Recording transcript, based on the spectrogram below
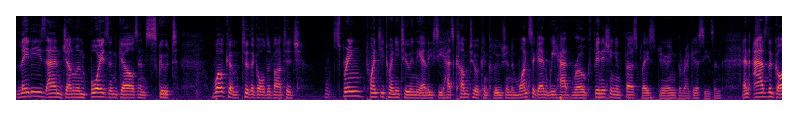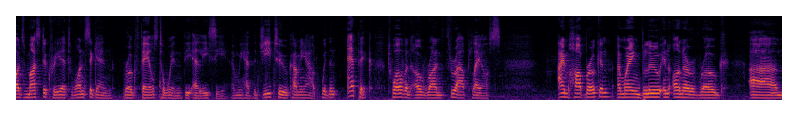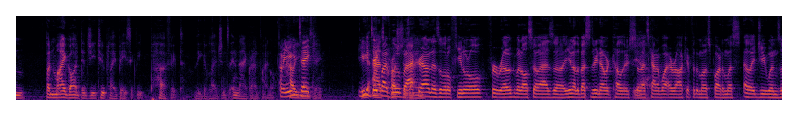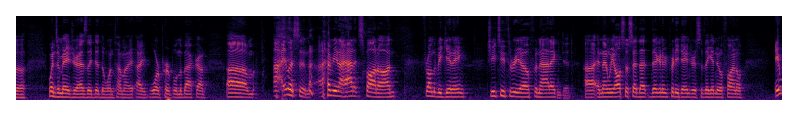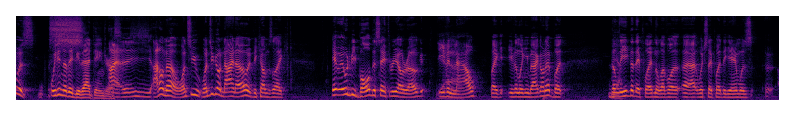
Ladies and gentlemen, boys and girls, and Scoot, welcome to the Gold Advantage. Spring 2022 in the LEC has come to a conclusion, and once again, we had Rogue finishing in first place during the regular season. And as the gods must decree it, once again, Rogue fails to win the LEC, and we have the G2 coming out with an epic 12 0 run throughout playoffs. I'm heartbroken. I'm wearing blue in honor of Rogue. Um, but my god, did G2 play basically perfect League of Legends in that grand final? I mean, you How can guys take- You, You can take my blue background as a little funeral for Rogue, but also as uh, you know the best of three network colors. So Yeah. that's kind of why I rock it for the most part, unless LAG wins a wins a major, as they did the one time I, I wore purple in the background. Um, I listen. I mean, I had it spot on from the beginning. G two three zero Fnatic. You did. Uh, and then we also said that they're going to be pretty dangerous if they get into a final. It was. We didn't know they'd be that dangerous. I, I don't know. Once you once you go 9-0, it becomes like it, it would be bold to say 3-0 Rogue even now, like even looking back on it, but the Yeah. league that they played and the level uh, at which they played the game was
